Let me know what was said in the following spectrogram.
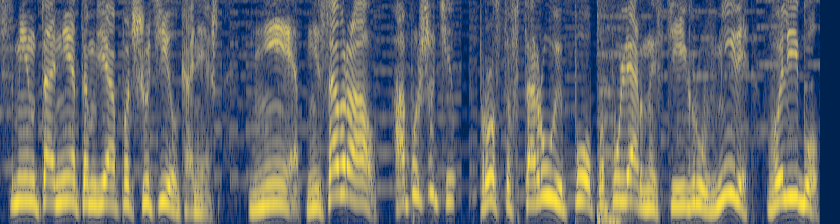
С Минтонетом я подшутил, конечно. Нет, не соврал, а пошутил. Просто вторую по популярности игру в мире, волейбол,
